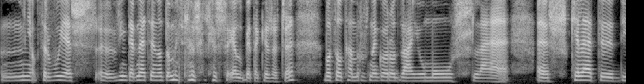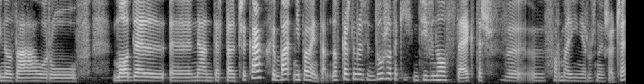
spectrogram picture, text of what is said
mnie obserwujesz e, w internecie, no to myślę, że wiesz, że ja lubię takie rzeczy, bo są tam różnego rodzaju muszle, e, szkielety dinozaurów, model neandertalczyka, chyba, nie pamiętam. No w każdym razie dużo takich dziwnostek, też w formalinie różnych rzeczy,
